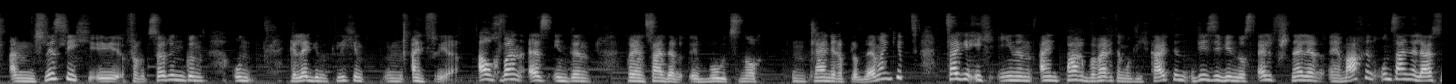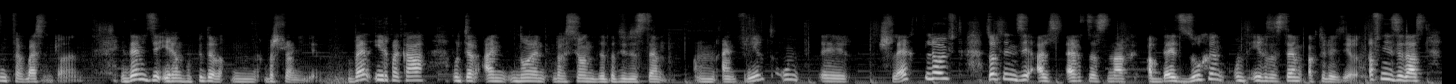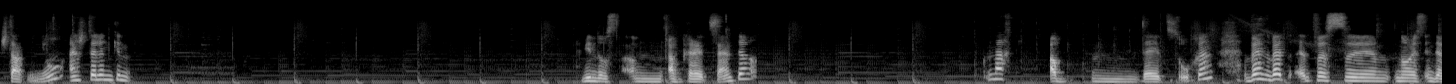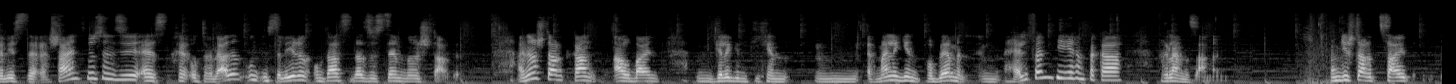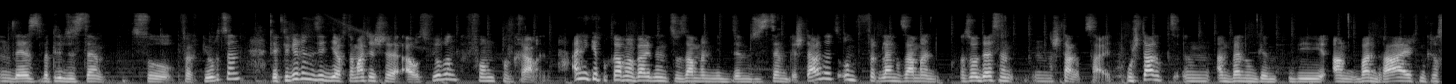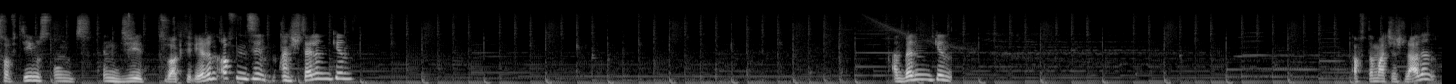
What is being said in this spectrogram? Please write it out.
anschließend äh, Verzögerungen und gelegentlichen äh, Einfrieren. Auch wenn es in den Pre-Insider-Boots noch kleinere Probleme gibt, zeige ich Ihnen ein paar bewährte Möglichkeiten, wie Sie Windows 11 schneller äh, machen und seine Leistung verbessern können, indem Sie Ihren Computer beschleunigen. Wenn Ihr PK unter einer neuen Version des Betriebssystems einfriert und äh, schlecht läuft, sollten Sie als erstes nach Updates suchen und Ihr System aktualisieren. Öffnen Sie das Startmenü, Einstellungen, Windows Upgrade Center nach Update suchen. Wenn etwas äh, Neues in der Liste erscheint, müssen Sie es herunterladen und installieren und das das System neu startet. Ein Neustart kann auch bei gelegentlichen äh, Problemen helfen, die Ihren PK verlangsamen. Um die Startzeit des Betriebssystems zu verkürzen, deaktivieren Sie die automatische Ausführung von Programmen. Einige Programme werden zusammen mit dem System gestartet und verlangsamen so dessen Startzeit. Um Startanwendungen wie OneDrive, Microsoft Teams und NG zu aktivieren, öffnen Sie Einstellungen Anwendungen automatisch laden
